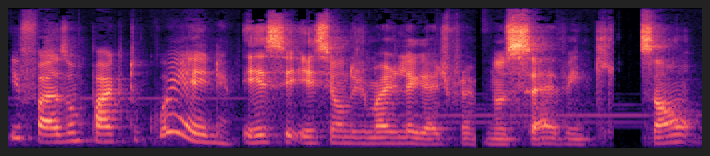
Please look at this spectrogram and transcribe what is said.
e faz um pacto com ele. Esse, esse é um dos mais legais pra mim. No Seven, que são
